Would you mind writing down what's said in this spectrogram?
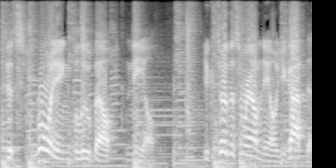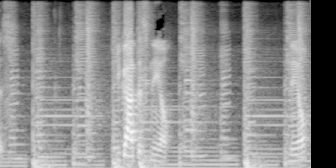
destroying blue belt Neil. You can turn this around, Neil. You got this. You got this, Neil. Neil.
